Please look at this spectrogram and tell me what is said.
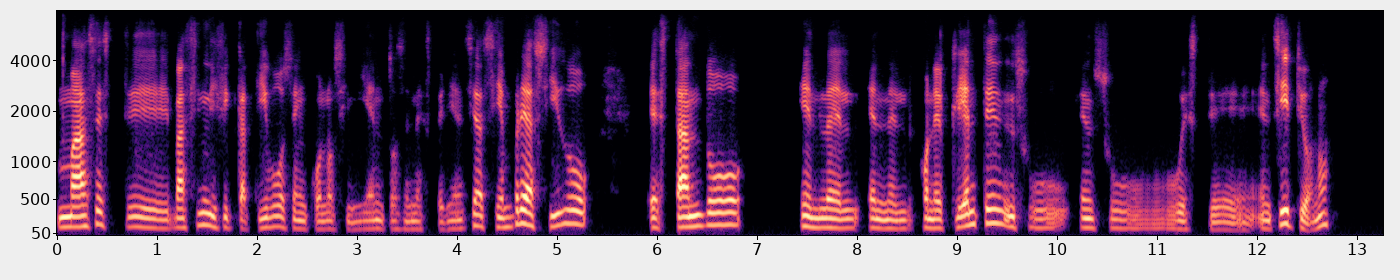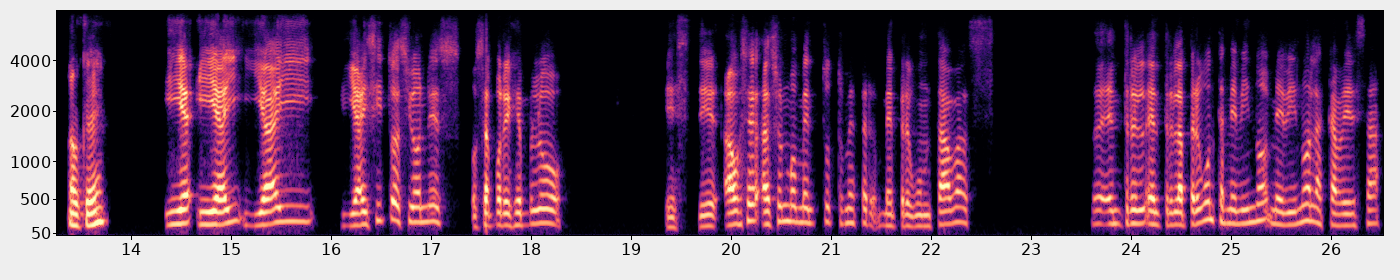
más, este, más significativos en conocimientos, en experiencia, siempre ha sido estando en el, en el, con el cliente en su, en su, este, en sitio, ¿no? Ok. Y, y, hay, y, hay, y hay situaciones, o sea, por ejemplo, este, hace, hace un momento tú me, me preguntabas, entre, entre la pregunta me vino, me vino a la cabeza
